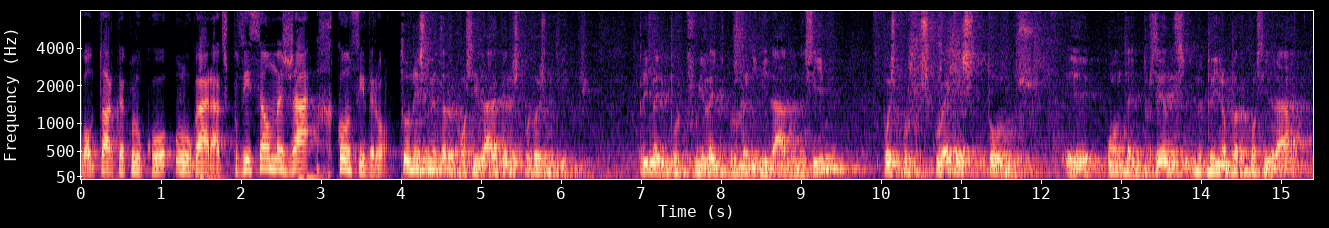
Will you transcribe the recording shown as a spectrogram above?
O autarca colocou o lugar à disposição, mas já reconsiderou. Estou neste momento a reconsiderar apenas por dois motivos. Primeiro, porque fui eleito por unanimidade na CIM, depois porque os colegas todos eh, ontem presentes me pediram para reconsiderar,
